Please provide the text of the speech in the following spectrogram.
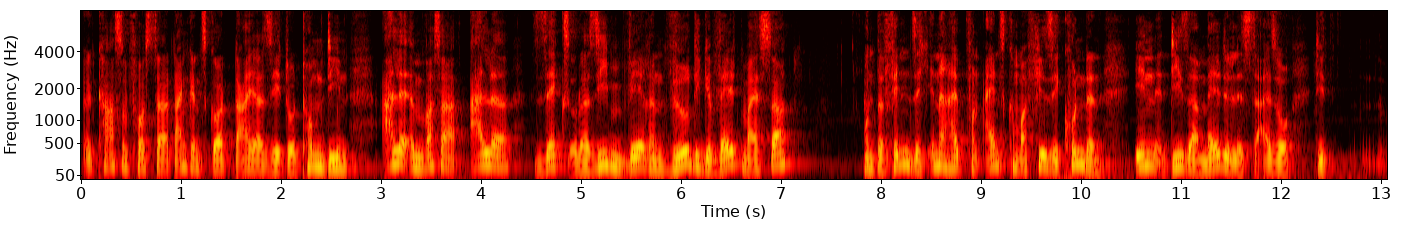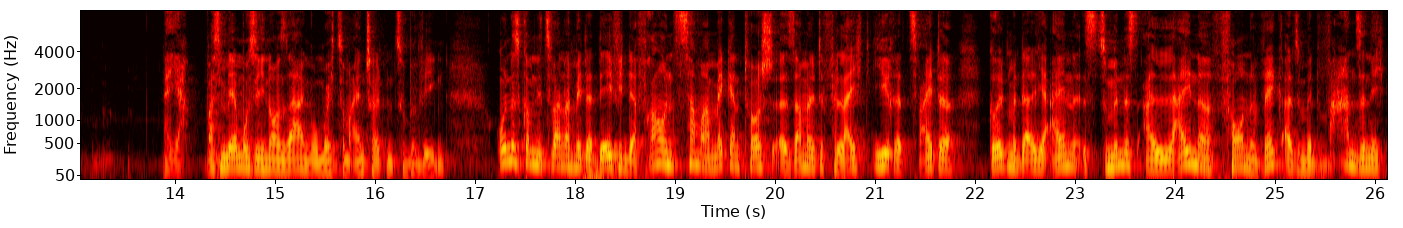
äh, Carson Foster, Duncan Scott, Daya Seto, Tom Dean, alle im Wasser, alle sechs oder sieben wären würdige Weltmeister und befinden sich innerhalb von 1,4 Sekunden in dieser Meldeliste. Also die, naja, was mehr muss ich noch sagen, um euch zum Einschalten zu bewegen. Und es kommen die 200 Meter Delfin der Frauen. Summer McIntosh äh, sammelte vielleicht ihre zweite Goldmedaille ein, ist zumindest alleine vorne weg, also mit wahnsinnig,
